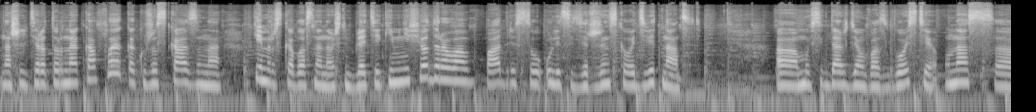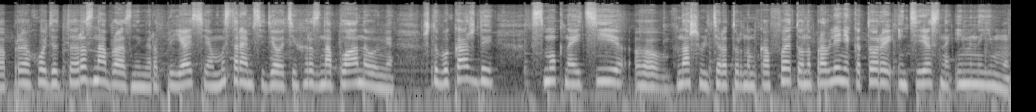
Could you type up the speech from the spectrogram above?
наше литературное кафе, как уже сказано, в Кемеровской областной научной библиотеке имени Федорова по адресу улицы Дзержинского, 19. А, Мы всегда ждем вас в гости. У нас а, проходят разнообразные мероприятия. Мы стараемся делать их разноплановыми, чтобы каждый смог найти а, в нашем литературном кафе то направление, которое интересно именно ему.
